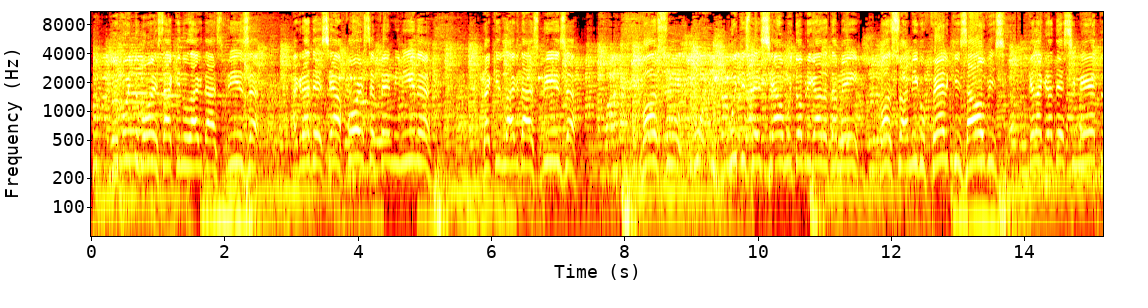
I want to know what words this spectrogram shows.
Foi muito bom estar aqui no Lago das Brisas, agradecer a força feminina daqui do Lago das Brisas, nosso muito especial, muito obrigado também, nosso amigo Félix Alves, aquele agradecimento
